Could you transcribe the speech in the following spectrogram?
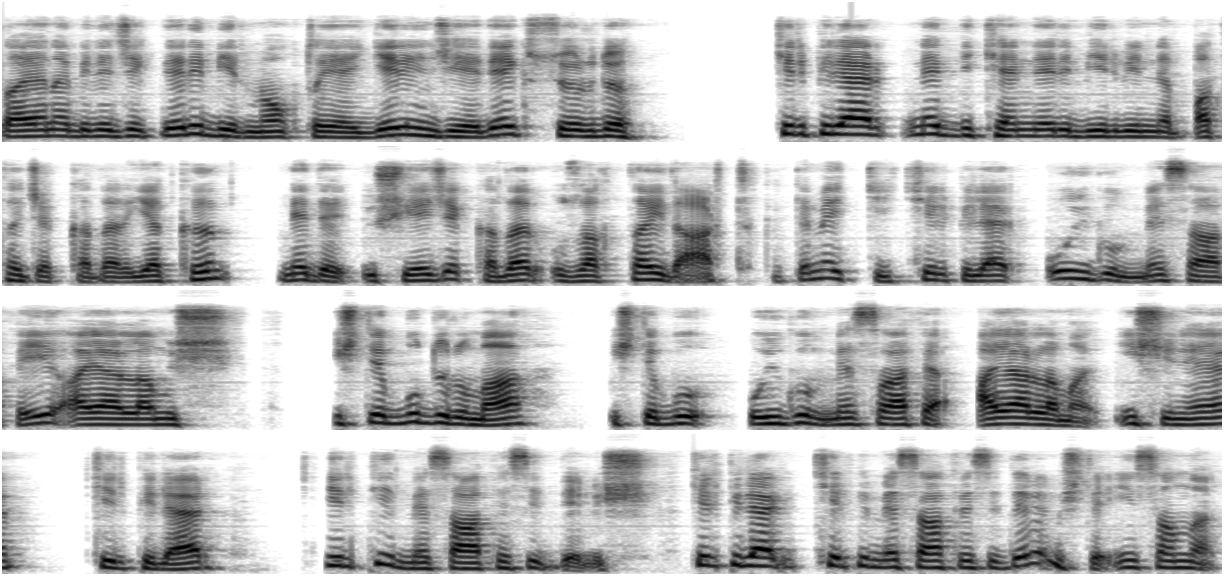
dayanabilecekleri bir noktaya gelinceye dek sürdü. Kirpiler ne dikenleri birbirine batacak kadar yakın ne de üşüyecek kadar uzaktaydı artık. Demek ki kirpiler uygun mesafeyi ayarlamış. İşte bu duruma, işte bu uygun mesafe ayarlama işine kirpiler kirpi mesafesi demiş. Kirpiler kirpi mesafesi dememiş de insanlar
